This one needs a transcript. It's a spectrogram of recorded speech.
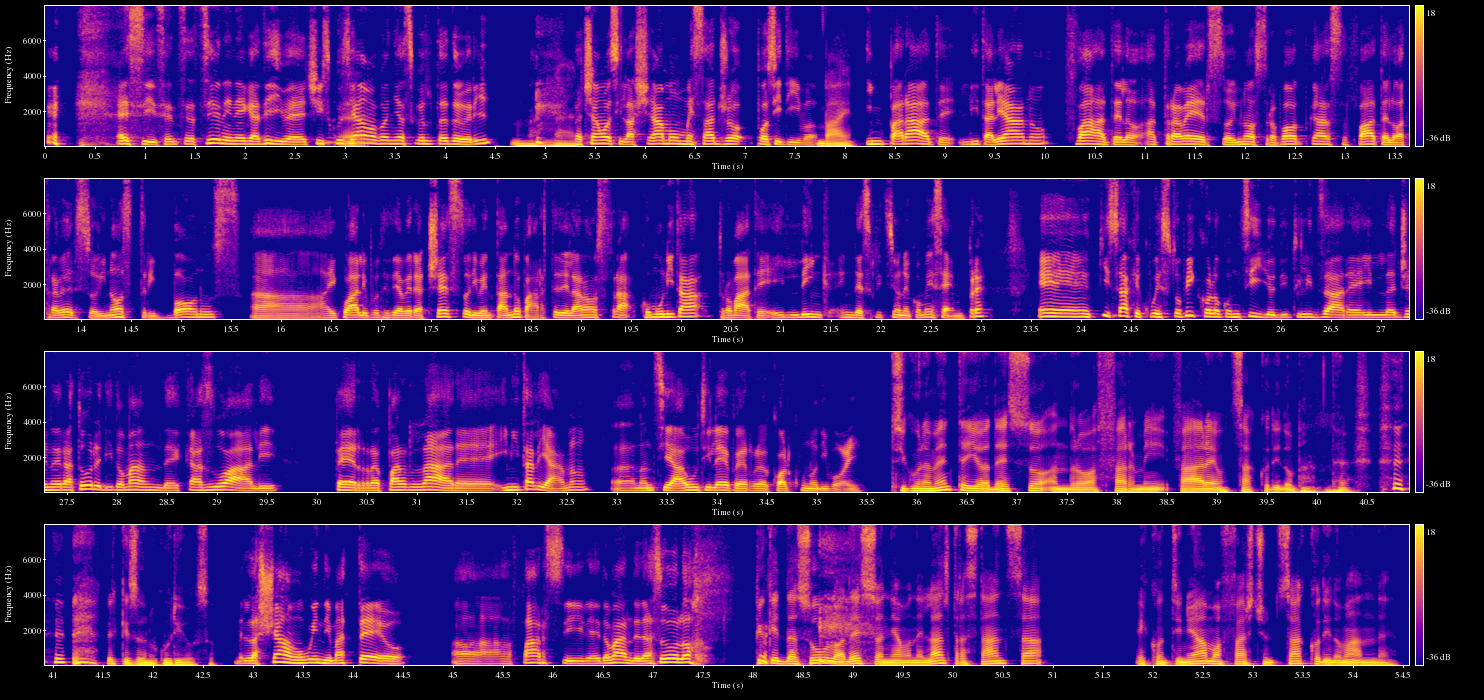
eh sì, sensazioni negative. Ci scusiamo eh. con gli ascoltatori. Mannaggia. Facciamo, sì, lasciamo un messaggio positivo. Vai. Imparate l'italiano, fatelo attraverso il nostro podcast, fatelo attraverso i nostri bonus uh, ai quali potete avere accesso diventando parte della nostra comunità. Trovate il link in descrizione come sempre. E chissà che questo piccolo consiglio di utilizzare il generatore di domande casuali per parlare in italiano uh, non sia utile per qualcuno di voi. Sicuramente io adesso andrò a farmi fare un sacco di domande perché sono curioso. Lasciamo quindi Matteo a farsi le domande da solo. Più che da solo, adesso andiamo nell'altra stanza e continuiamo a farci un sacco di domande.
